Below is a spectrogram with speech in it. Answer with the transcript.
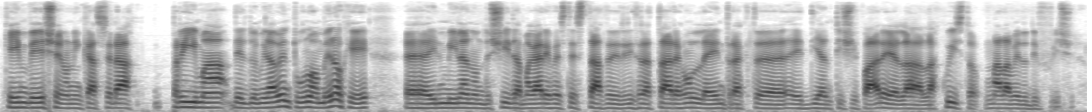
che invece non incasserà prima del 2021 a meno che eh, il Milan non decida magari quest'estate di ritrattare con l'Eintracht eh, e di anticipare la, l'acquisto, ma la vedo difficile.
